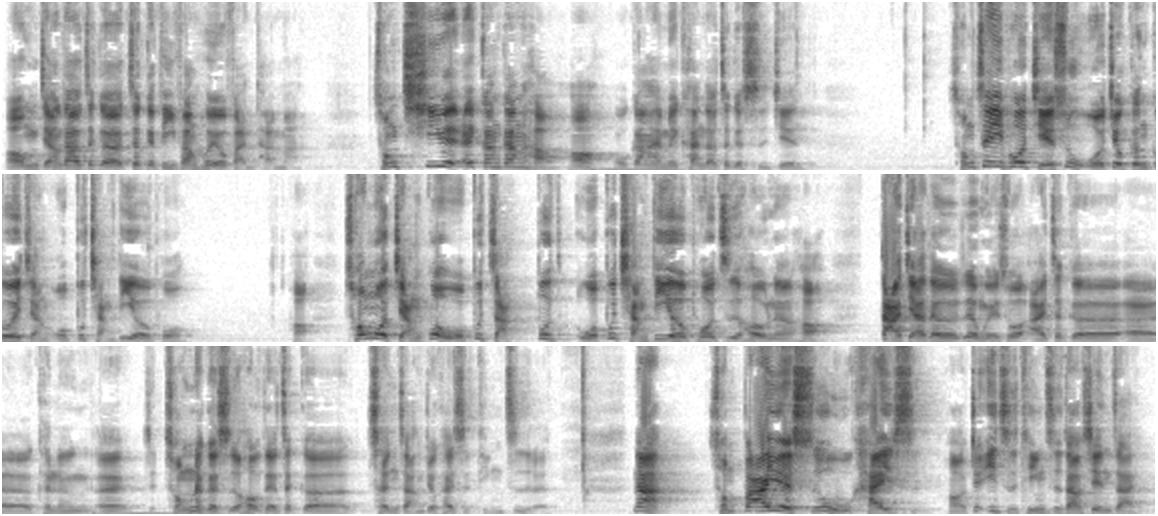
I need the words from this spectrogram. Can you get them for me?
好，我们讲到这个这个地方会有反弹嘛？从七月，哎，刚刚好，哦，我刚还没看到这个时间。从这一波结束，我就跟各位讲，我不抢第二波。好，从我讲过我不涨不我不抢第二波之后呢，哈，大家都认为说，哎，这个呃，可能呃，从那个时候的这个成长就开始停滞了。那从八月十五开始，好，就一直停滞到现在。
